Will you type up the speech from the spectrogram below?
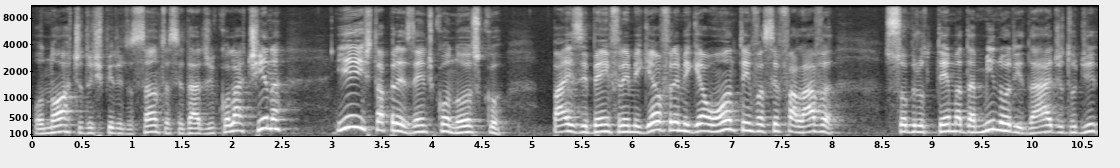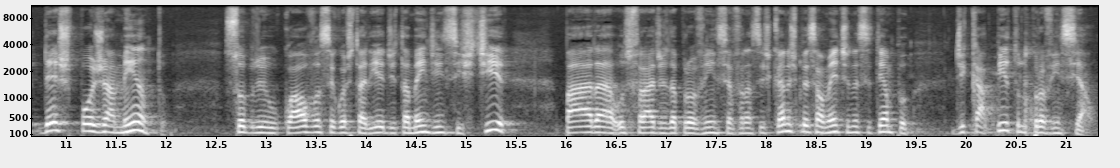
o norte do Espírito Santo, a cidade de Colatina, e está presente conosco. Paz e bem, Frei Miguel. Frei Miguel, ontem você falava sobre o tema da minoridade, do de- despojamento, sobre o qual você gostaria de também de insistir para os frades da província franciscana, especialmente nesse tempo de capítulo provincial.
